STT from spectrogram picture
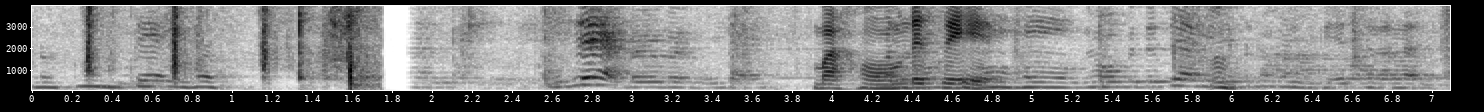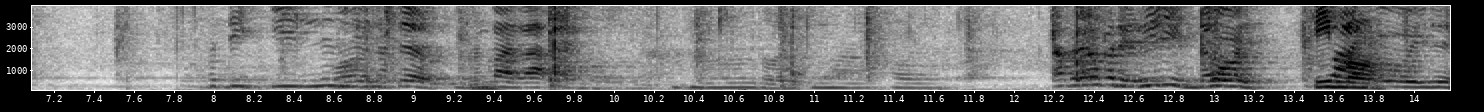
โดนเตะอีกเลยแทกเลยแบบนี้ได้บะหอมได้เซ่โอ้โหเขาเป็นแต่แซ่บมีเป็นมันเม็ดเท่านั้นแหละพอดีกินนี่มันจะกินหลายละโดยที่มาเขาเอาไปเอาไปเดี๋ยวที่ดินโดยชิมบ่เลยดิ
